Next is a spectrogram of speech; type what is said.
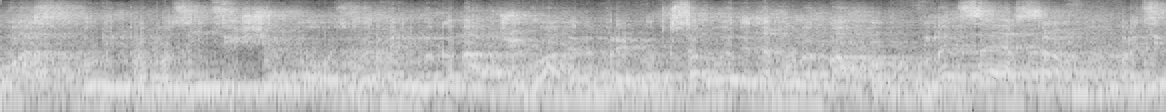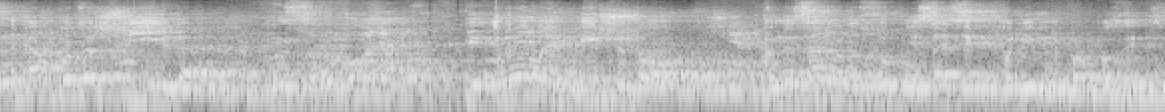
у вас будуть пропозиції ще в когось, в органів виконавчої влади, наприклад, встановити таку надбавку медсестрам, працівникам позашкілля, ми з задоволенням підтримаємо більше того, внесемо на наступній сесії подібні пропозиції.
